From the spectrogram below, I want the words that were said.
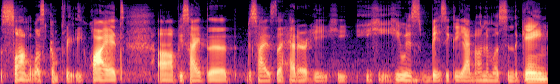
Son was completely quiet. Uh, beside the besides the header, he he he he was basically anonymous in the game.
